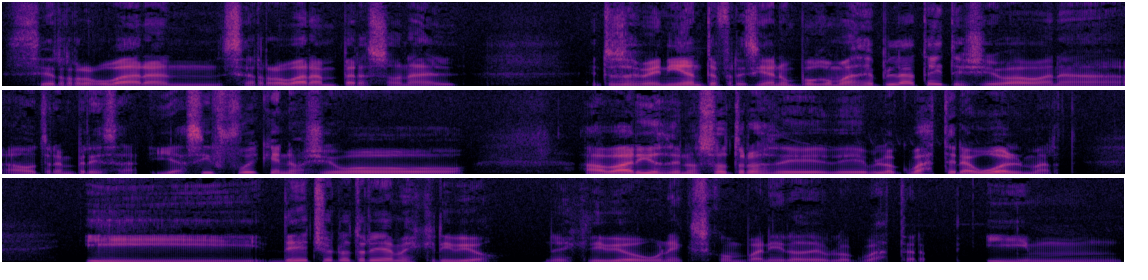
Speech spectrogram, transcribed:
se robaran, se robaran personal. Entonces venían, te ofrecían un poco más de plata y te llevaban a, otra empresa. Y así fue que nos llevó a varios de nosotros de, Blockbuster a Walmart. Y de hecho el otro día me escribió, me escribió un ex compañero de Blockbuster. Y, mm,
